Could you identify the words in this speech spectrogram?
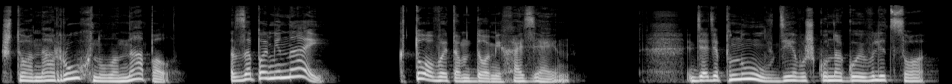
что она рухнула на пол. «Запоминай, кто в этом доме хозяин!» Дядя пнул девушку ногой в лицо.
